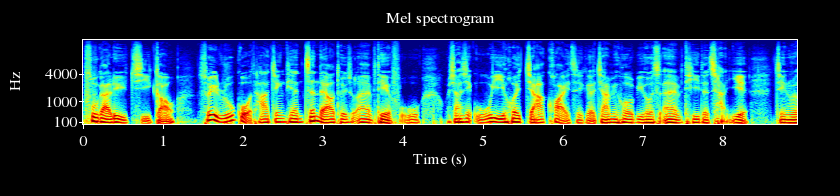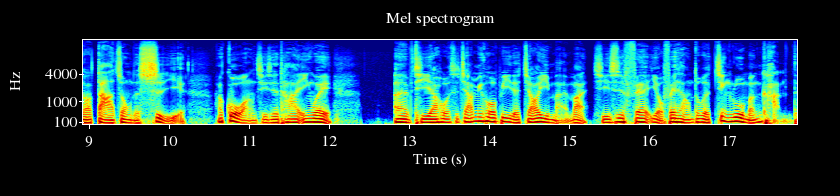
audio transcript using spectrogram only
覆盖率极高。所以如果他今天真的要推出 NFT 的服务，我相信无疑会加快这个加密货币或是 NFT 的产业进入到大众的视野。那过往其实它因为 NFT 啊，或者是加密货币的交易买卖，其实是非有非常多的进入门槛的，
